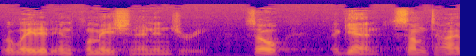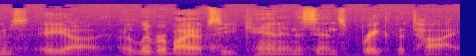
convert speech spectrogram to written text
related inflammation and injury. So again, sometimes a, uh, a liver biopsy can, in a sense, break the tie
